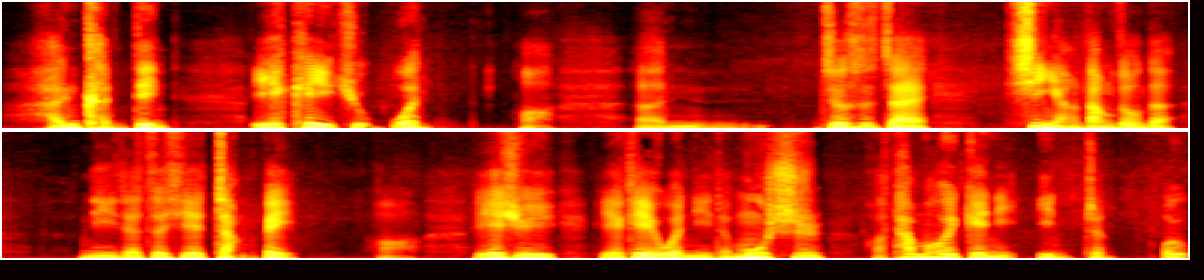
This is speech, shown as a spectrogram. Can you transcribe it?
很肯定，也可以去问啊，嗯，就是在信仰当中的你的这些长辈啊，也许也可以问你的牧师啊，他们会给你印证哦，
